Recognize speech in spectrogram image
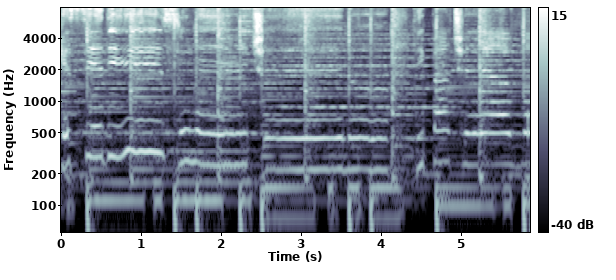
che siedi su nel cielo, di pace avvolgici, l'offesa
